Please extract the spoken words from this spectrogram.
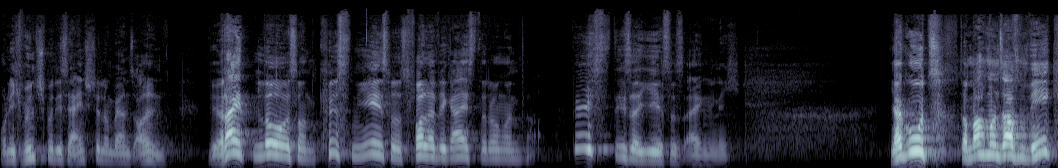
und ich wünsche mir diese Einstellung bei uns allen. Wir reiten los und küssen Jesus voller Begeisterung. Und wer ist dieser Jesus eigentlich? Ja gut, dann machen wir uns auf den Weg.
